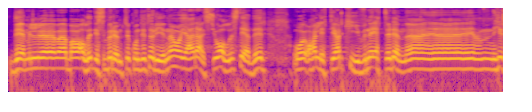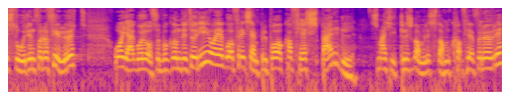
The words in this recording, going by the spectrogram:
Demil, eh, alle disse berømte konditoriene. Og jeg reiser jo alle steder og, og har lett i arkivene etter denne eh, historien for å fylle ut. Og jeg går jo også på konditori, og jeg går f.eks. på Kafé Sperl som er Hitlers gamle stamkafé for øvrig.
